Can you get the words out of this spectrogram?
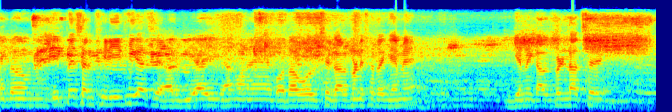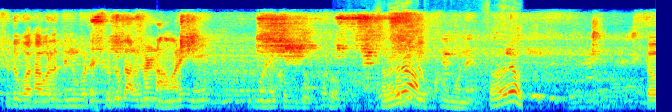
একদম ডিপ্রেশন ফ্রি ঠিক আছে? আর বিআই এখন কথা বলছে গার্লফ্রেন্ডের সাথে গেমে গেমে গার্লফ্রেন্ড আছে শুধু কথা বলে দিন ভোটে শুধু গার্লফ্রেন্ড আমারই নেই মনে খুব দুঃখ। দুঃখ মনে। তো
